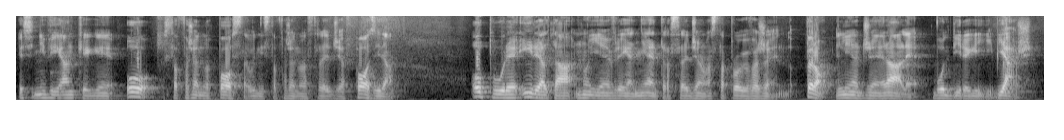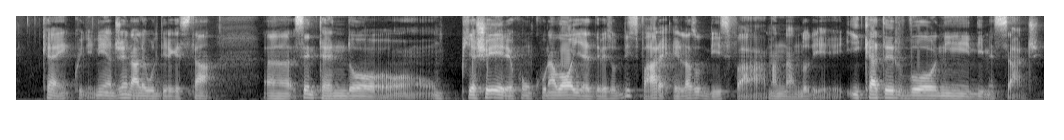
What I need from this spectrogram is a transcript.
e significa anche che o sta facendo apposta, quindi sta facendo una strategia apposita, oppure in realtà non gliene frega niente, la strategia non la sta proprio facendo, però in linea generale vuol dire che gli piace, ok? Quindi in linea generale vuol dire che sta uh, sentendo un piacere o comunque una voglia che deve soddisfare e la soddisfa mandando dei, i catervoni di messaggi.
